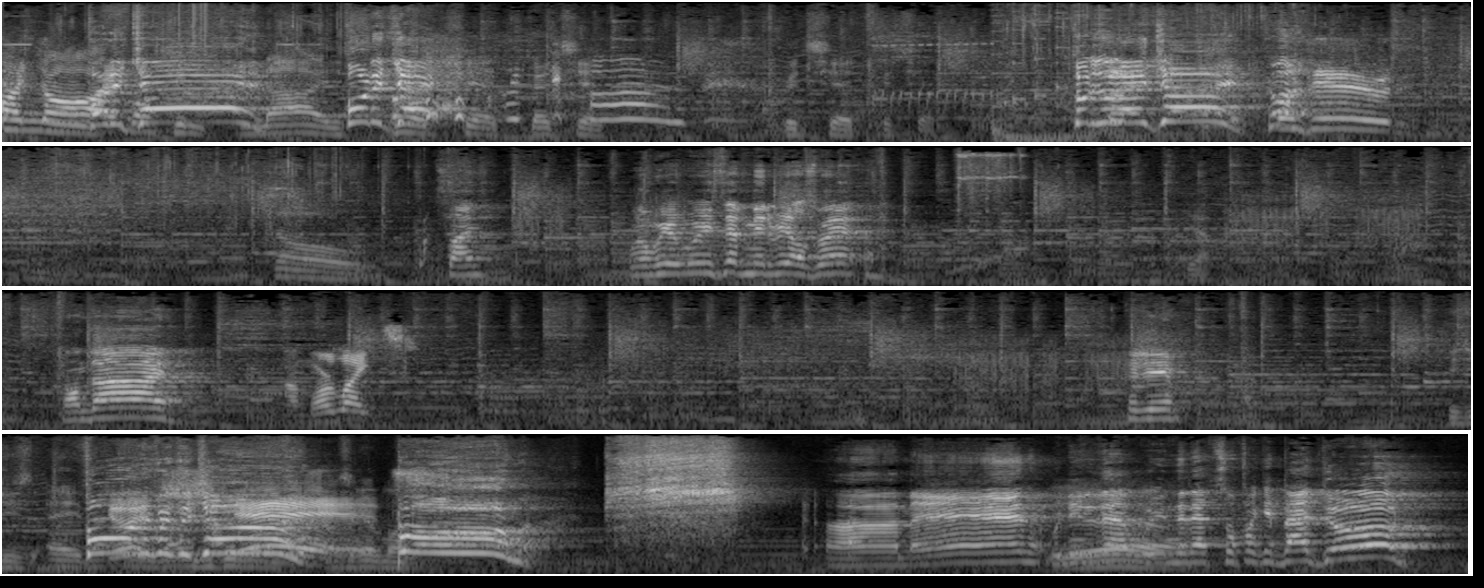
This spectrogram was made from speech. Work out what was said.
my god. 40k! Fucking nice. 40K! Good shit. Good shit. Good shit. Good shit. 39k! Come on. dude. No. It's fine. Well, we, we have mid reels, right? Yeah. Don't die. Uh, more lights. GG. GG's. Hey, Boom! a good one. Good. Boom! Ah, man. We needed that. We needed that so fucking bad, dude.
